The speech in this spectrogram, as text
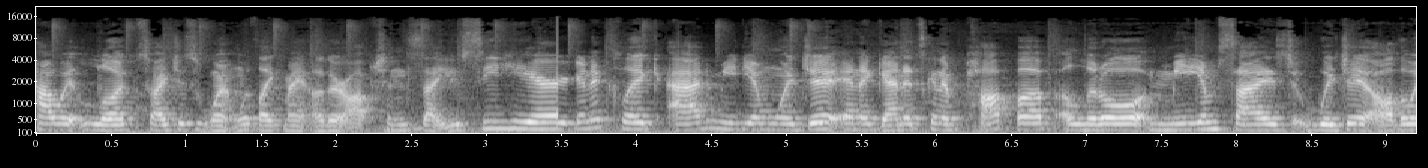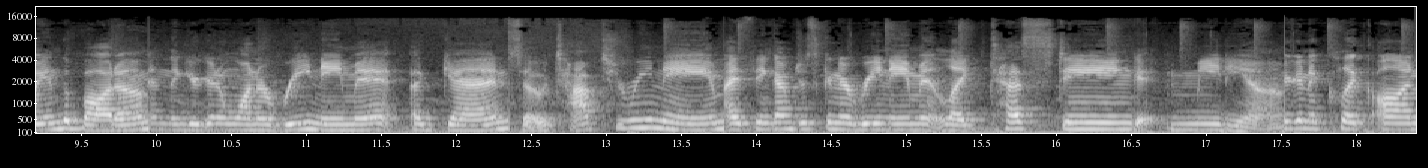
how it looked so I just went with like my other options that you see here. You're gonna click add medium widget and again it's gonna pop up a little medium sized widget all the way in the bottom and then you're gonna wanna rename it again. So tap to rename. I think I'm just gonna rename it like testing medium. You're gonna click on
